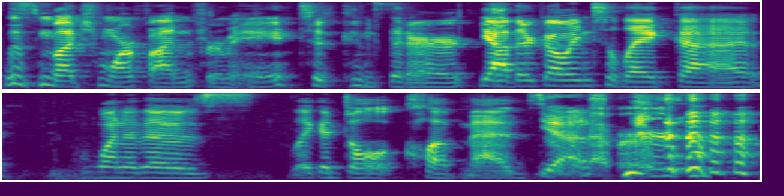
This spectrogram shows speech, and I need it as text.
This is much more fun for me to consider. Yeah, they're going to like uh one of those like adult club meds Yes. or whatever.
